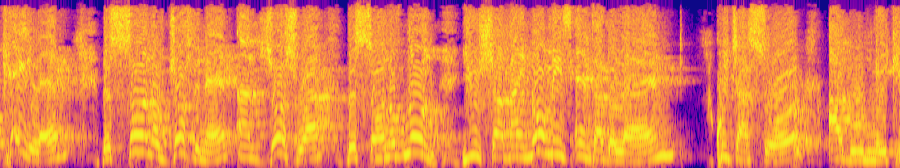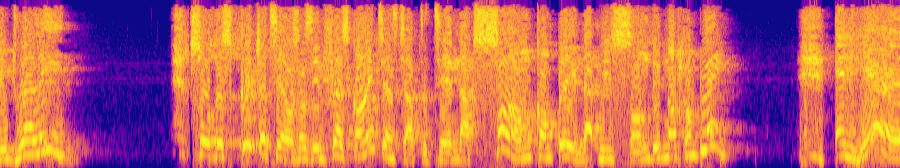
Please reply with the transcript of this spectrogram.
Caleb, the son of Jephunneh, and Joshua, the son of Nun. You shall by no means enter the land which I swore I will make you dwell in. So the scripture tells us in 1 Corinthians chapter 10 that some complained. That means some did not complain. And here,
